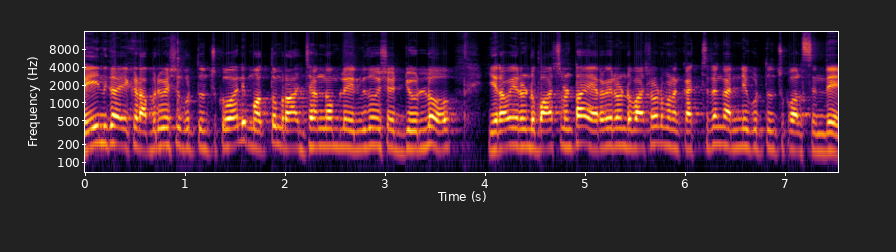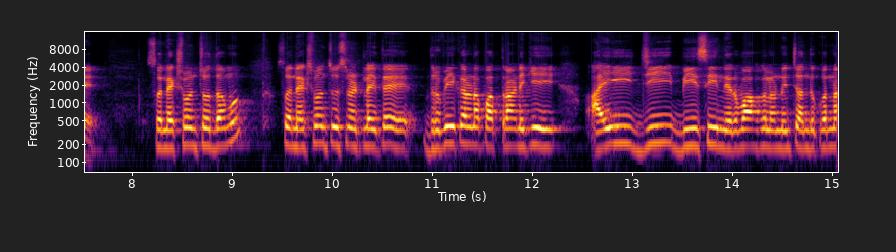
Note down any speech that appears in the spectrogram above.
మెయిన్గా ఇక్కడ అబ్రివేషన్ గుర్తుంచుకోవాలి. మొత్తం రాజ్యాంగంలో ఎనిమిదో షెడ్యూల్లో ఇరవై రెండు భాషలు ఉంటాయి. ఇరవై రెండు భాషలు కూడా మనం ఖచ్చితంగా అన్నీ గుర్తుంచుకోవాల్సిందే. సో నెక్స్ట్ వన్ చూద్దాము. సో నెక్స్ట్ వన్ చూసినట్లయితే ధృవీకరణ పత్రానికి ఐజీబీసీ నిర్వాహకుల నుంచి అందుకున్న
